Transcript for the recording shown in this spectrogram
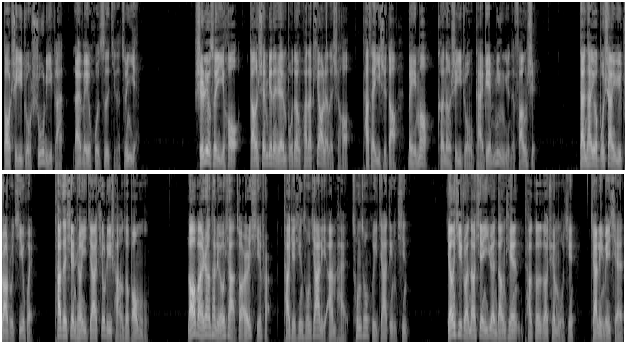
保持一种疏离感，来维护自己的尊严。十六岁以后，当身边的人不断夸她漂亮的时候，他才意识到美貌可能是一种改变命运的方式。但他又不善于抓住机会。他在县城一家修理厂做保姆，老板让他留下做儿媳妇儿，他却听从家里安排，匆匆回家定亲。杨希转到县医院当天，他哥哥劝母亲家里没钱，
